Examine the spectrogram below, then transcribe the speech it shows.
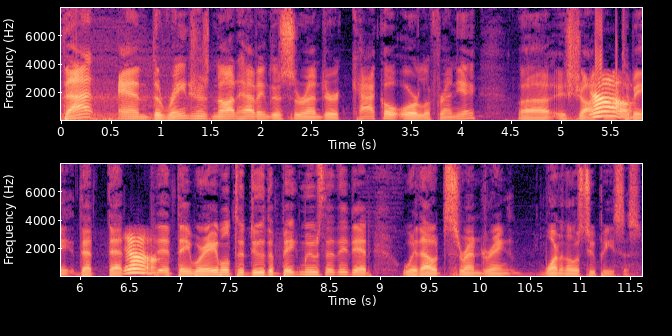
That and the Rangers not having to surrender Kakko or Lafreniere uh, is shocking yeah. to me. That that, yeah. that they were able to do the big moves that they did without surrendering one of those two pieces.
